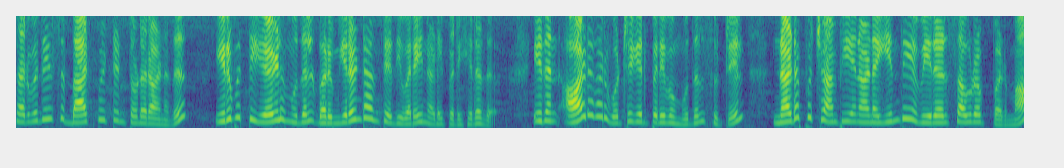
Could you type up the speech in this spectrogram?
சர்வதேச பேட்மிண்டன் தொடரானது இருபத்தி ஏழு முதல் வரும் இரண்டாம் தேதி வரை நடைபெறுகிறது. இதன் ஆடவர் ஒற்றையர் பிரிவு முதல் சுற்றில் நடப்பு சாம்பியனான இந்திய வீரர் சௌரப் வர்மா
